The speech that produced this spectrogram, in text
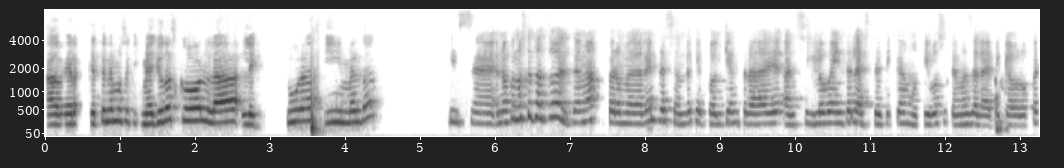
a ver, ¿qué tenemos aquí? ¿Me ayudas con la lectura, Imelda? Dice, no conozco tanto del tema, pero me da la impresión de que Tolkien trae al siglo XX la estética, motivos y temas de la épica europea.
